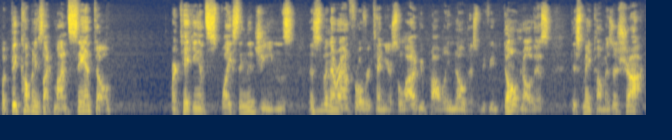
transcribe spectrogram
But big companies like Monsanto are taking and splicing the genes. This has been around for over 10 years, so a lot of you probably know this. But if you don't know this, this may come as a shock.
